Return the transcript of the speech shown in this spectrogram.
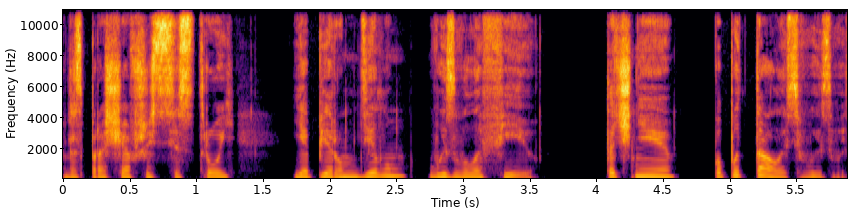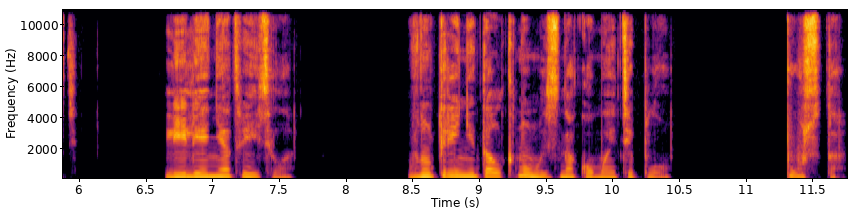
Распрощавшись с сестрой, я первым делом вызвала фею. Точнее, попыталась вызвать. Лилия не ответила. Внутри не толкнулось знакомое тепло. Пусто,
